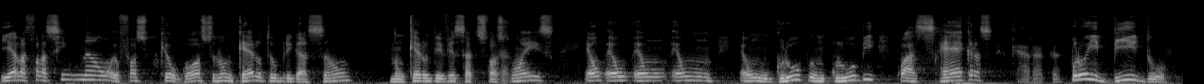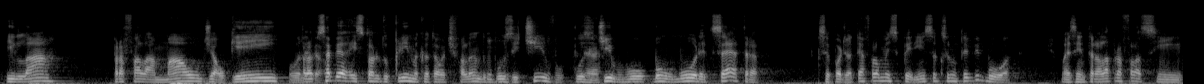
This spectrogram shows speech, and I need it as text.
E ela fala assim: não, eu faço porque eu gosto, não quero ter obrigação, não quero dever satisfações. É, é, um, é, um, é, um, é um grupo, um clube com as regras. Caraca. Proibido ir lá para falar mal de alguém. Pô, pra, sabe a história do clima que eu estava te falando? Uhum. Positivo, positivo, é. bom humor, etc. Você pode até falar uma experiência que você não teve boa. Mas entrar lá para falar assim,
